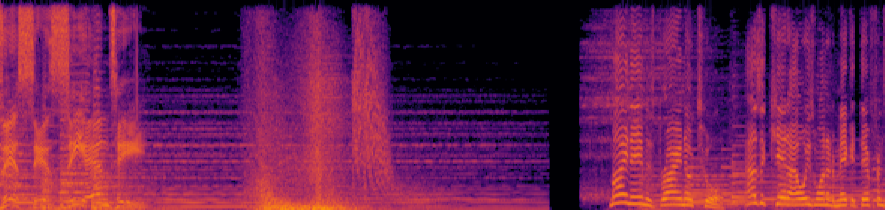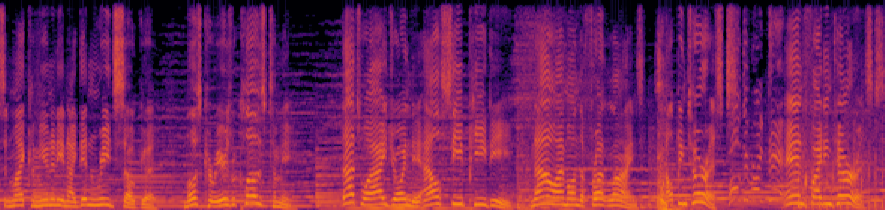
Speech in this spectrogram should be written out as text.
This is CNT. My name is Brian O'Toole. As a kid, I always wanted to make a difference in my community and I didn't read so good. Most careers were closed to me. That's why I joined the LCPD. Now I'm on the front lines, helping tourists and fighting terrorists.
